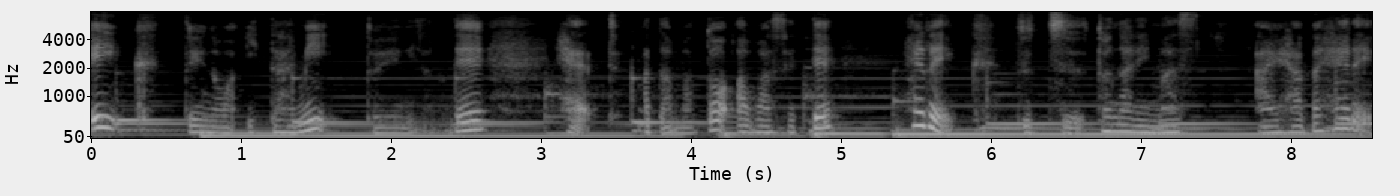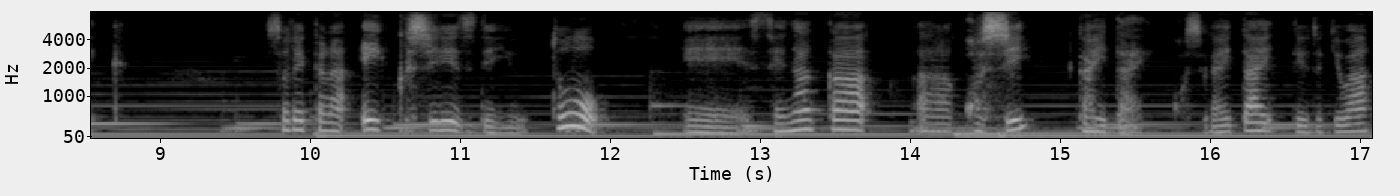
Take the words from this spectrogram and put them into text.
ache というのは痛みという意味なので head 頭と合わせて headache 頭痛となります I have a headache それから ache シリーズで言うとえー、背中あ腰が痛い腰が痛いっていう時は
